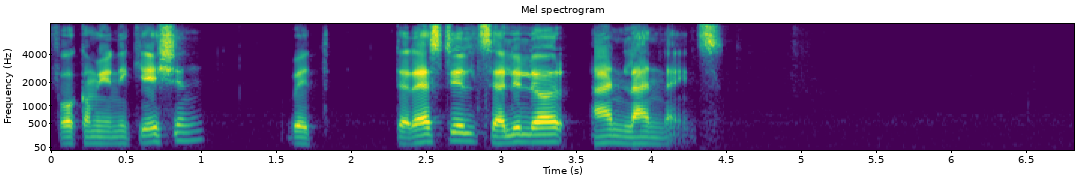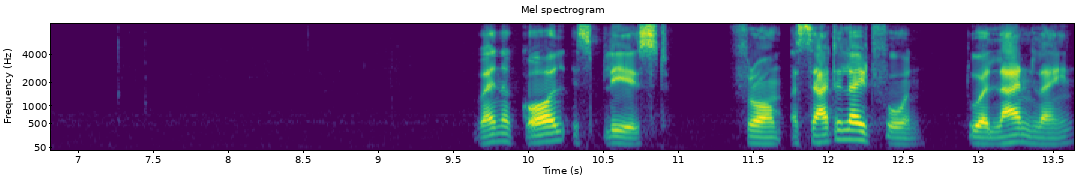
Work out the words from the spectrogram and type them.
for communication with terrestrial cellular and landlines. When a call is placed from a satellite phone to a landline,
